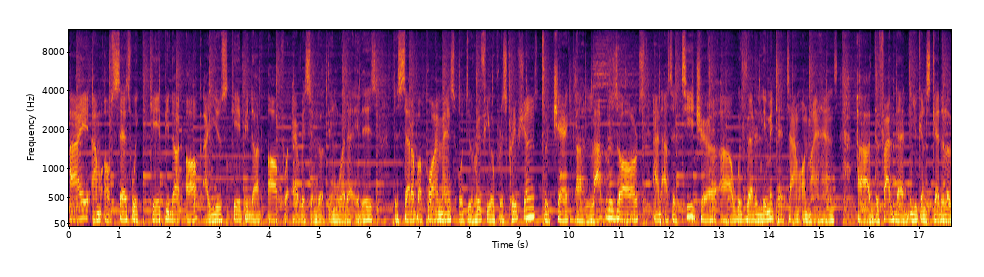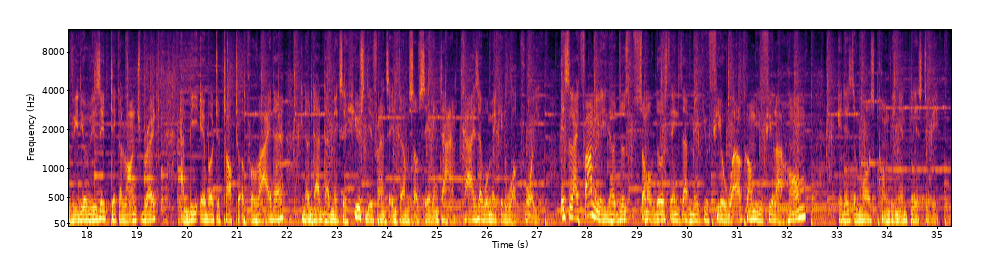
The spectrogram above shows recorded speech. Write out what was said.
I am obsessed with kp.org. I use kp.org for every single thing, whether it is to set up appointments or to refill prescriptions, to check uh, lab results. And as a teacher uh, with very limited time on my hands, uh, the fact that you can schedule a video visit, take a lunch break, and be able to talk to a provider, you know, that, that makes a huge difference in terms of saving time. Kaiser will make it work for you. It's like family, you know, just some of those things that make you feel welcome, you feel at home. It is the most convenient place to be.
